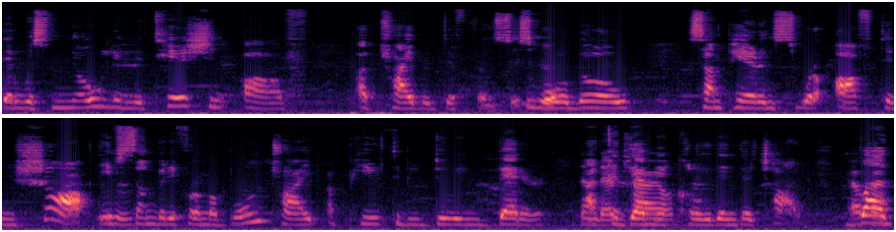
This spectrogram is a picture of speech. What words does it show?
there was no limitation of uh, tribal differences, Mm-hmm. although. Some parents were often shocked if Mm-hmm. somebody from a bone tribe appeared to be doing better Than their academically than their child. Okay. But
